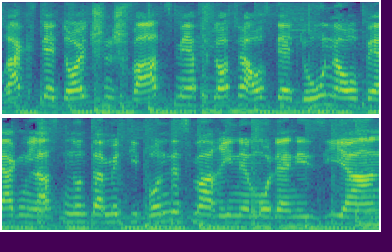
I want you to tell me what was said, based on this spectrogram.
Wracks der deutschen Schwarzmeerflotte aus der Donau bergen lassen und damit die Bundesmarine modernisieren.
